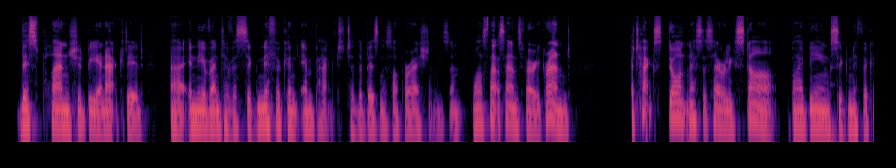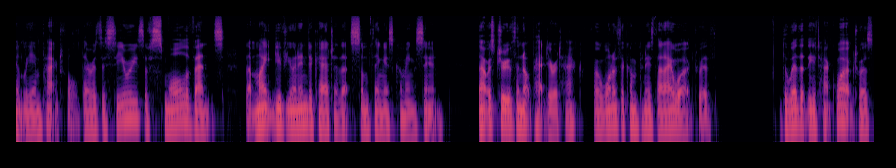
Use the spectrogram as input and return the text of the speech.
this plan should be enacted uh, in the event of a significant impact to the business operations. And whilst that sounds very grand, attacks don't necessarily start by being significantly impactful. There is a series of small events that might give you an indicator that something is coming soon. That was true of the NotPetya attack. For one of the companies that I worked with, the way that the attack worked was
